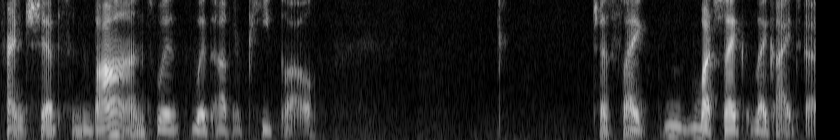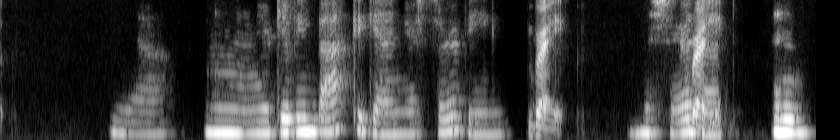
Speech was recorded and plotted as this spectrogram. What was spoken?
friendships and bonds with with other people just like much like like i did yeah Mm, you're giving back again. You're serving. Right. To share right. that. And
